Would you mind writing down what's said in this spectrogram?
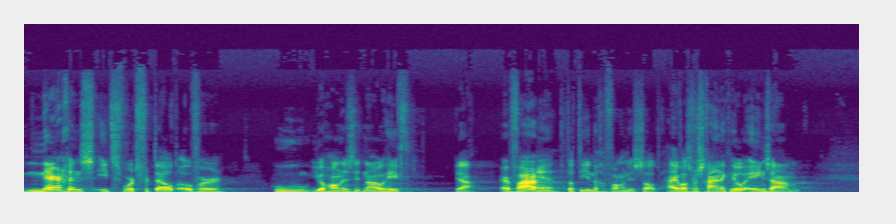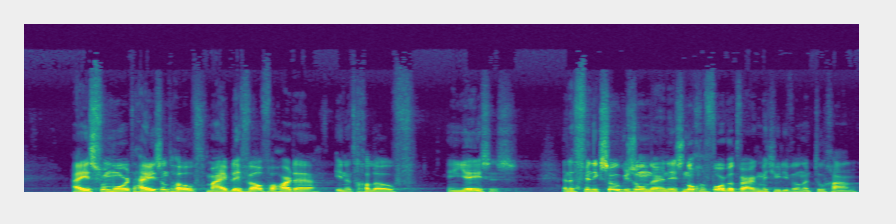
nergens iets wordt verteld over hoe Johannes dit nou heeft ja, ervaren dat hij in de gevangenis zat. Hij was waarschijnlijk heel eenzaam. Hij is vermoord, hij is onthoofd, maar hij bleef wel volharden in het geloof in Jezus. En dat vind ik zo bijzonder. En er is nog een voorbeeld waar ik met jullie wil naartoe gaan.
